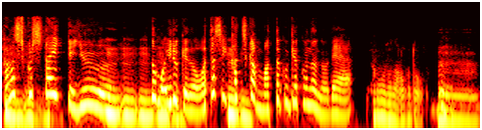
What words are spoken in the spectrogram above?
楽しくしたいっていう人人もいるけど。ど、私価値観全く逆なので、なるほど、なるほど。うんうん。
